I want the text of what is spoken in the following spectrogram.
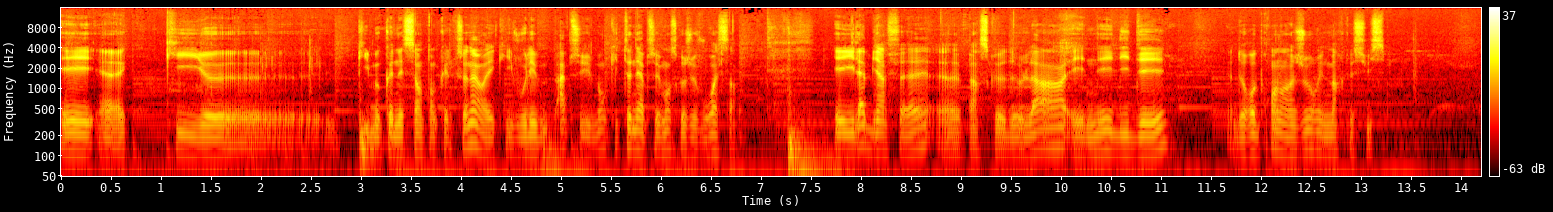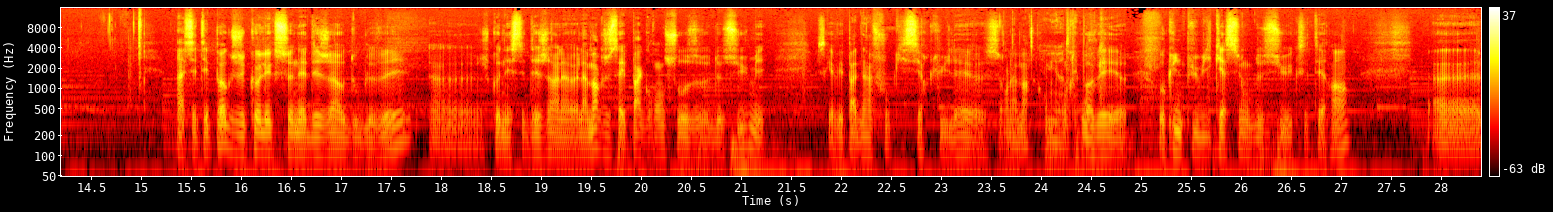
et euh, qui, euh, qui me connaissait en tant que collectionneur et qui voulait absolument, qui tenait absolument à ce que je vois ça. Et il a bien fait euh, parce que de là est née l'idée de reprendre un jour une marque suisse. À cette époque, je collectionnais déjà au W, euh, je connaissais déjà la, la marque, je ne savais pas grand-chose dessus, mais parce qu'il n'y avait pas d'infos qui circulaient euh, sur la marque, on ne trouvait euh, aucune publication dessus, etc. Euh,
